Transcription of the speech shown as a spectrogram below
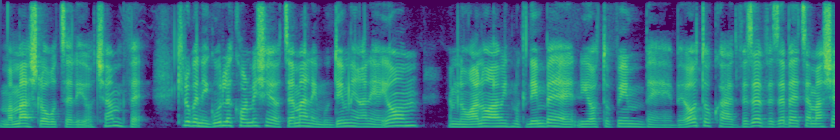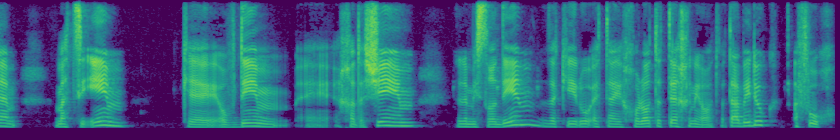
ממש לא רוצה להיות שם, וכאילו בניגוד לכל מי שיוצא מהלימודים נראה לי היום, הם נורא נורא מתמקדים בלהיות טובים באוטוקאד וזה, וזה בעצם מה שהם מציעים כעובדים אה, חדשים למשרדים, זה כאילו את היכולות הטכניות, ואתה בדיוק הפוך.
